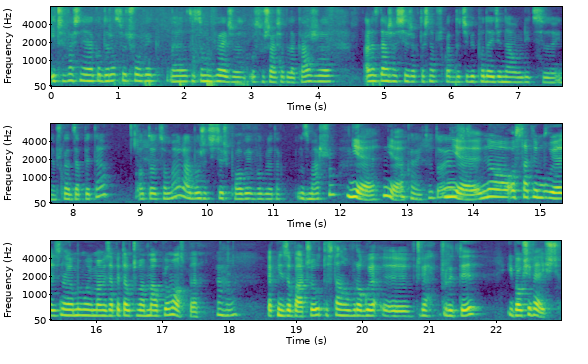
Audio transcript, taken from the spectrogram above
I czy właśnie jako dorosły człowiek, to co mówiłaś, że usłyszałaś od lekarzy, ale zdarza się, że ktoś na przykład do ciebie podejdzie na ulicy i na przykład zapyta o to, co masz, albo że ci coś powie w ogóle tak z marszu? Nie, nie. Okej, to to jest... Nie, no ostatnio mówię, znajomy mojej mamy zapytał, czy mam małpią ospę. Aha. Jak mnie zobaczył, to stanął w rogu, y, w drzwiach wryty i bał się wejść.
